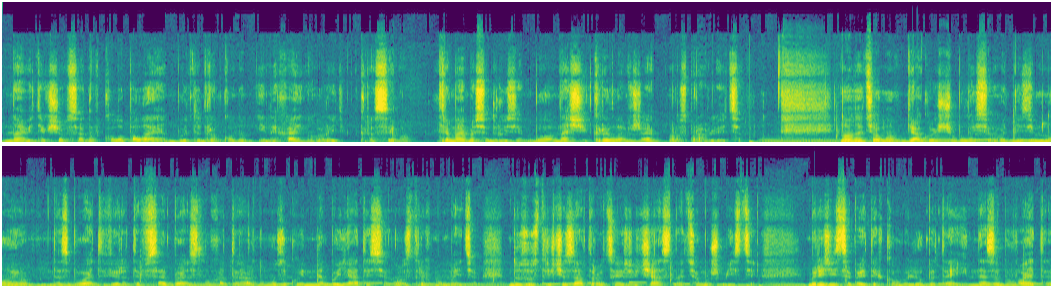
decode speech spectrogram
навіть якщо все навколо палає, будьте драконом, і нехай горить красиво. Тримаємося, друзі, бо наші крила вже розправлюються. Ну а на цьому дякую, що були сьогодні зі мною. Не забувайте вірити в себе, слухати гарну музику і не боятися гострих моментів. До зустрічі завтра у цей же час на цьому ж місці. Бережіть себе і тих, кого любите, і не забувайте,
